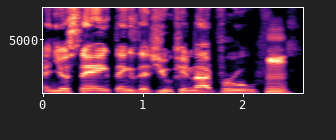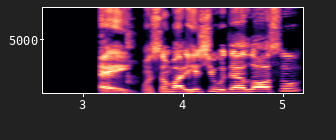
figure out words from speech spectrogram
and you're saying things that you cannot prove, Hmm. hey, when somebody hits you with that lawsuit,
